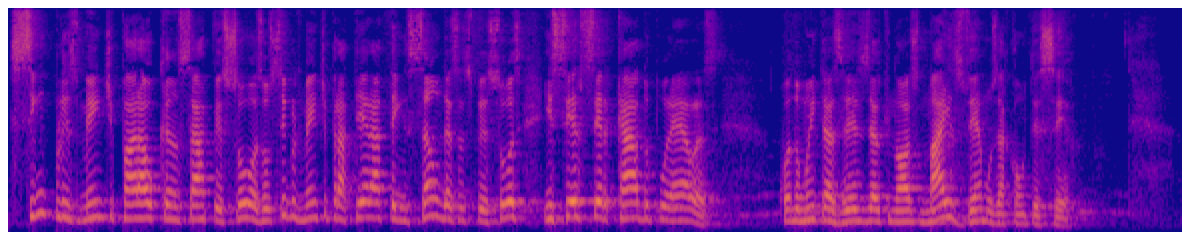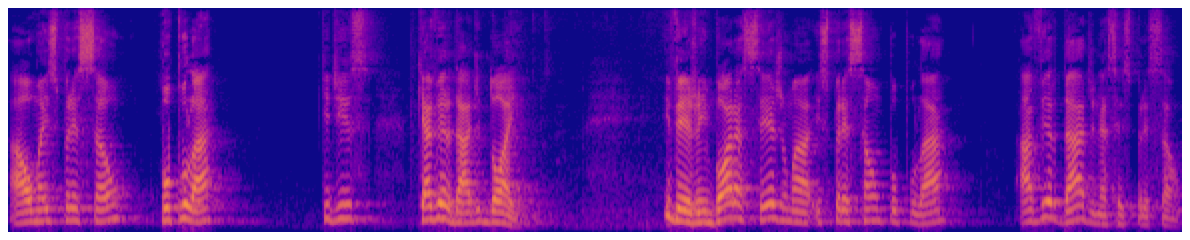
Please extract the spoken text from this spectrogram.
simplesmente para alcançar pessoas ou simplesmente para ter a atenção dessas pessoas e ser cercado por elas, quando muitas vezes é o que nós mais vemos acontecer. Há uma expressão popular que diz que a verdade dói. E veja, embora seja uma expressão popular, há verdade nessa expressão.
